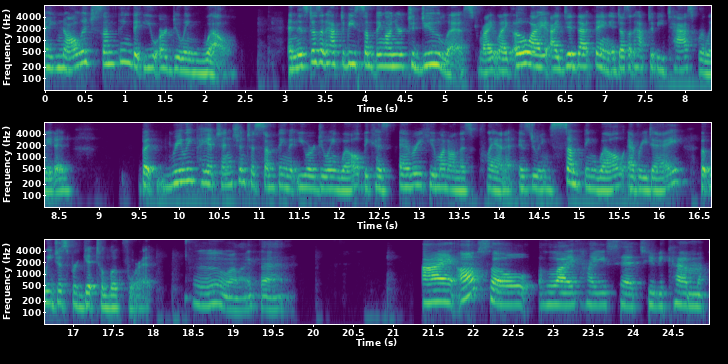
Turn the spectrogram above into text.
acknowledge something that you are doing well. And this doesn't have to be something on your to do list, right? Like, oh, I, I did that thing. It doesn't have to be task related but really pay attention to something that you are doing well because every human on this planet is doing something well every day, but we just forget to look for it. Oh, I like that. I also like how you said to become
